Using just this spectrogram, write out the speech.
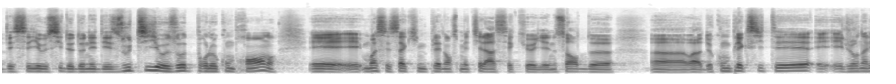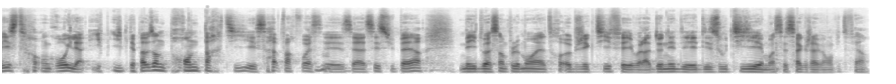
d'essayer aussi de donner des outils aux autres pour le comprendre. Et moi, c'est ça qui me plaît dans ce métier-là, c'est qu'il y a une sorte de, euh, voilà, de complexité. Et, et le journaliste, en gros, il n'a il, il a pas besoin de prendre parti. Et ça, parfois, c'est assez super. Mais il doit simplement être objectif et voilà, donner des, des outils. Et moi, c'est ça que j'avais envie de faire.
